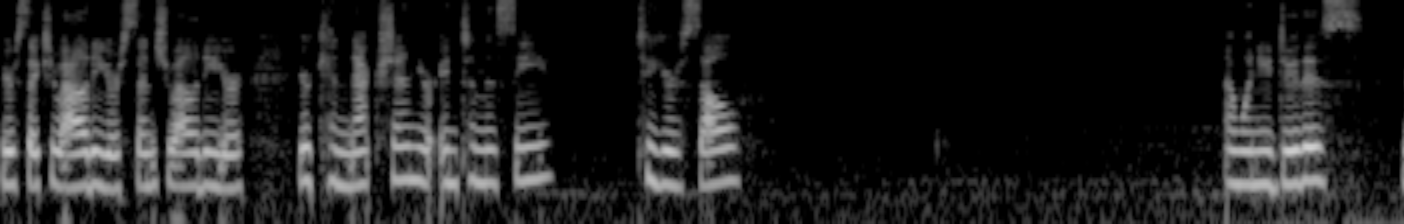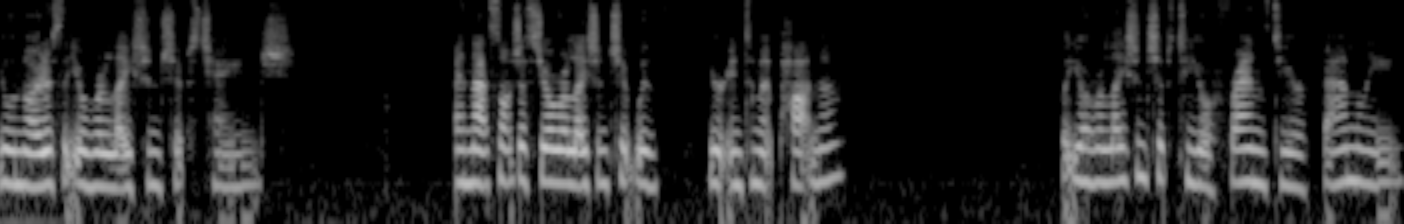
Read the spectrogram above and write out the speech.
your sexuality, your sensuality, your your connection, your intimacy to yourself. And when you do this, you'll notice that your relationships change. And that's not just your relationship with your intimate partner, but your relationships to your friends, to your family,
